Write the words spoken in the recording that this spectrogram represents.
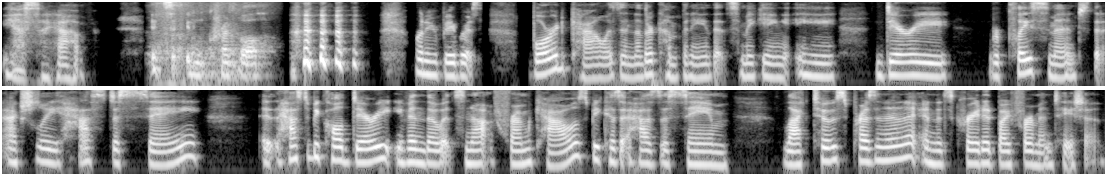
Yes, I have. It's incredible. One of your favorites. Bored Cow is another company that's making a dairy replacement that actually has to say it has to be called dairy even though it's not from cows because it has the same lactose present in it and it's created by fermentation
